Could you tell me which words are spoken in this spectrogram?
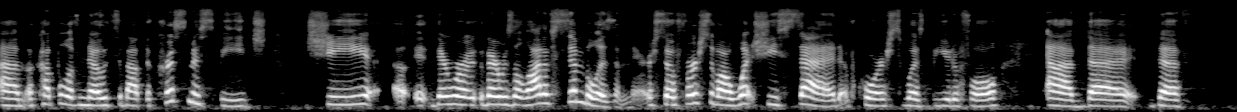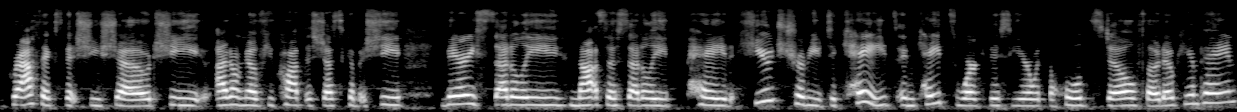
um, a couple of notes about the Christmas speech she uh, it, there were there was a lot of symbolism there. So first of all what she said of course was beautiful. Uh, the the graphics that she showed she i don't know if you caught this jessica but she very subtly not so subtly paid huge tribute to kate and kate's work this year with the hold still photo campaign.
